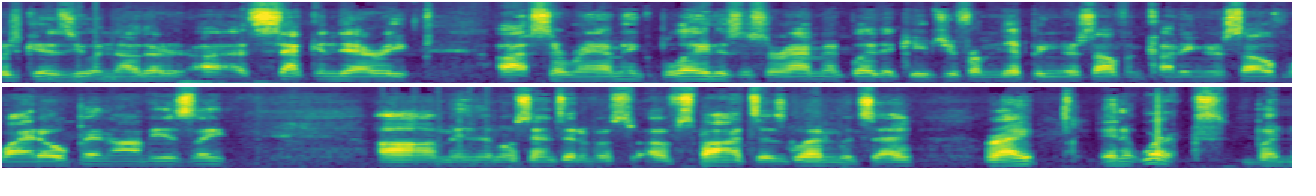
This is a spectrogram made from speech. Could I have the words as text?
which gives you another uh, secondary uh, ceramic blade. is a ceramic blade that keeps you from nipping yourself and cutting yourself wide open, obviously, um, in the most sensitive of, of spots, as Glenn would say, right? And it works. But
